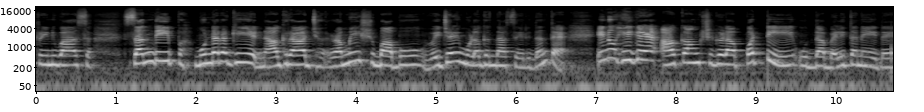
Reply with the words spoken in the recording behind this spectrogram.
ಶ್ರೀನಿವಾಸ್, ಸಂದೀಪ್, ಮುಂಡರಗಿ ನಾಗರಾಜ್, ರಮೇಶ್ ಬಾಬು, ವಿಜಯ್ ಮುಳಗಂದ ಸೇರಿದಂತೆ. ಇನ್ನು ಹೀಗೆ ಆಕಾಂಕ್ಷಿಗಳ ಪಟ್ಟಿ ಉದ್ದ ಬೆಳಿತಾನೆ ಇದೆ.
